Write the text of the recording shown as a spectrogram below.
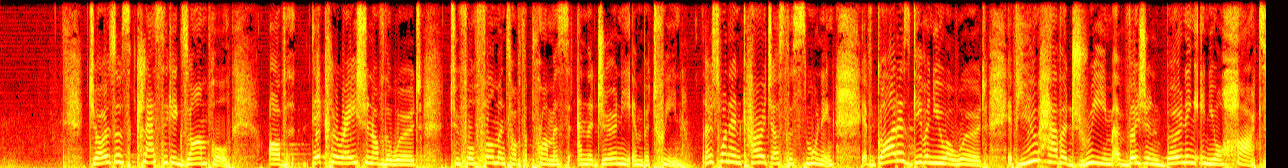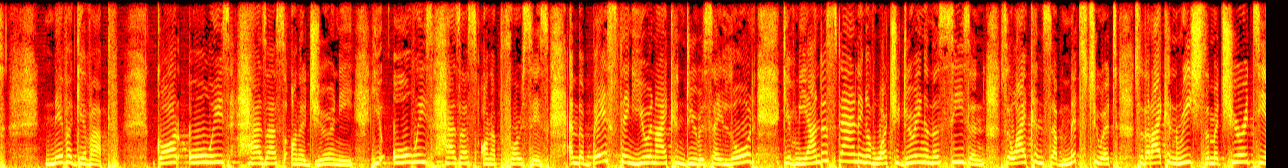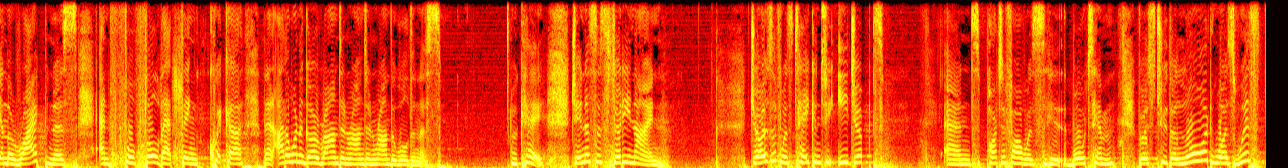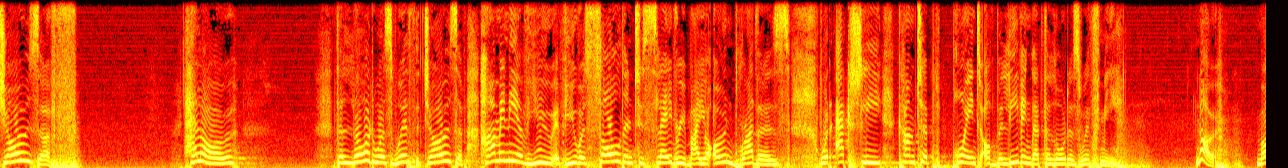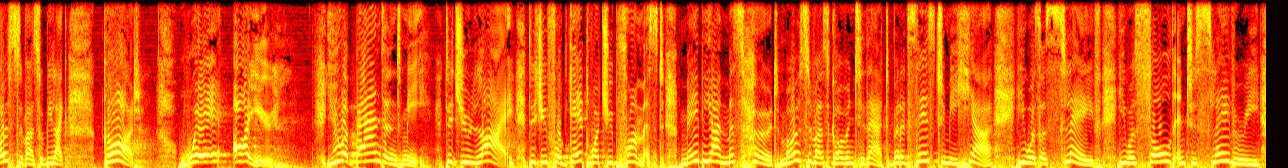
Joseph's classic example of declaration of the word to fulfillment of the promise and the journey in between. I just want to encourage us this morning. If God has given you a word, if you have a dream, a vision burning in your heart, never give up. God always has us on a journey, He always has us on a process. And the best thing you and I can do is say, Lord, give me understanding of what you're doing in this season so I can submit to it, so that I can reach the maturity and the ripeness and fulfill that thing quicker than I don't want to go round and round and round the wilderness. Okay, Genesis 39. Joseph was taken to Egypt and Potiphar was bought him. Verse 2 The Lord was with Joseph. Hello. The Lord was with Joseph. How many of you, if you were sold into slavery by your own brothers, would actually come to a point of believing that the Lord is with me? No. Most of us would be like, God, where are you? You abandoned me. Did you lie? Did you forget what you promised? Maybe I misheard. Most of us go into that. But it says to me here, he was a slave. He was sold into slavery.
